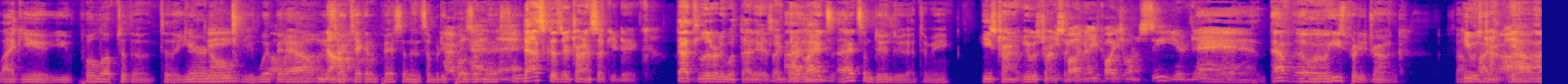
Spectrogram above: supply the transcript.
Like you you pull up to the to the urinal, you whip it Oh, out, and no. start taking a piss, and then somebody Haven't pulls up had next to you. that's because they're trying to suck your dick. That's literally what that is. Like I, they're I, had, I had some dude do that to me, he's trying. He was trying You to suck your probably, you dick. probably just want to see your dick. and that oh, he's pretty drunk. So He I'm was like, drunk, yeah, yeah.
